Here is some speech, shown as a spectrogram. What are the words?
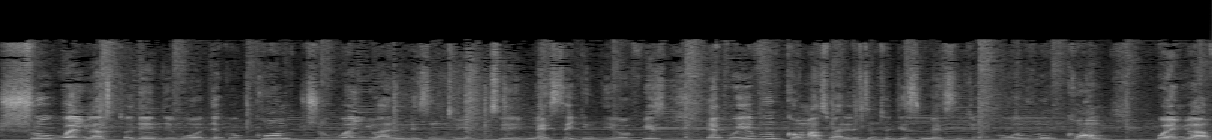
through when you are studying the word. They could come through when you are listening to, to a message in the office. They could even come as you are listening to this message. They could even come when you are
